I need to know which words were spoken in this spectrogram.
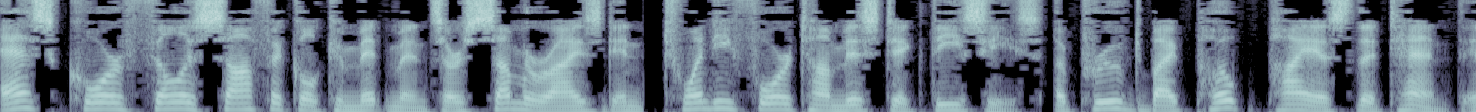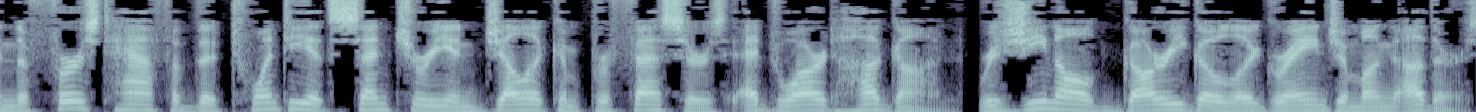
S core philosophical commitments are summarized in 24 Thomistic Theses approved by Pope Pius X in the first half of the 20th century Angelicum professors Edouard Hugon, Reginald Garrigou-Lagrange among others,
